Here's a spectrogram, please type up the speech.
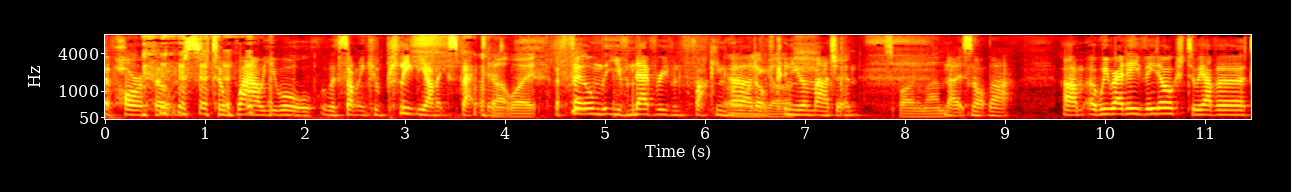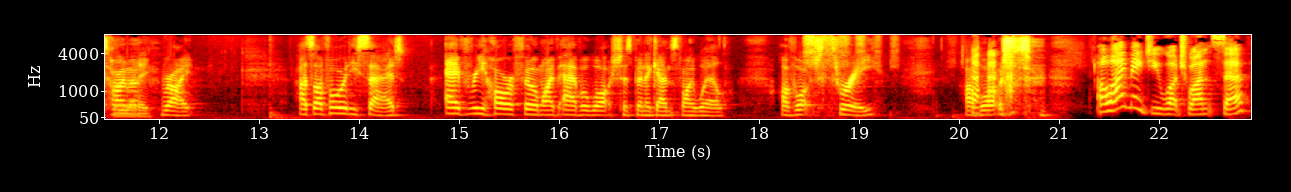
of horror films to wow you all with something completely unexpected. Can't wait. A film that you've never even fucking heard my of. Can you imagine? Spider Man. No, it's not that. Um, are we ready, V Dog? Do we have a timer? ready. Right. As I've already said, every horror film I've ever watched has been against my will. I've watched three. I've watched. Oh, I made you watch once, sir.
